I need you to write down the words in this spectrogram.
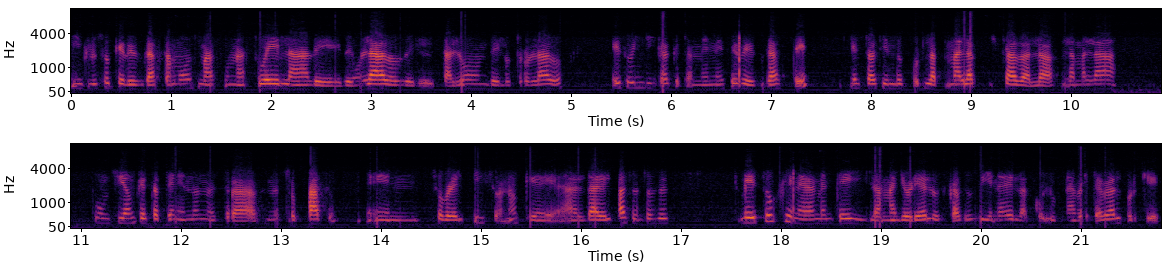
incluso que desgastamos más una suela de, de un lado, del talón, del otro lado, eso indica que también ese desgaste está haciendo por la mala pisada, la, la mala función que está teniendo nuestra nuestro paso en, sobre el piso, ¿no? Que al dar el paso, entonces eso generalmente y la mayoría de los casos viene de la columna vertebral porque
